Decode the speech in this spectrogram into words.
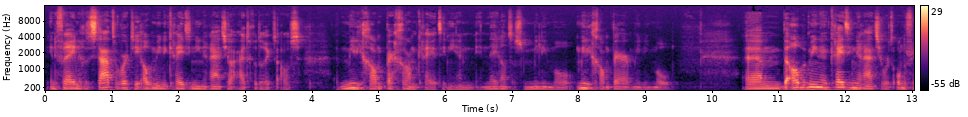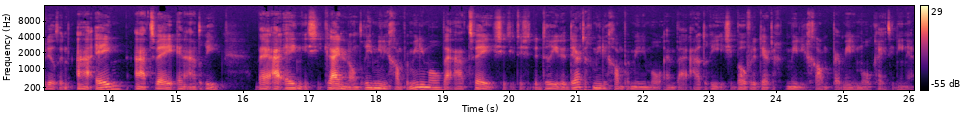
In de Verenigde Staten wordt die albumine-creatinine ratio uitgedrukt als milligram per gram creatinine. In Nederland als millimol, milligram per millimol. Um, de albumine-creatinine ratio wordt onderverdeeld in A1, A2 en A3. Bij A1 is die kleiner dan 3 mg per millimol. Bij A2 zit hij tussen de 3 en de 30 mg per millimol. En bij A3 is hij boven de 30 mg per millimol creatinine.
